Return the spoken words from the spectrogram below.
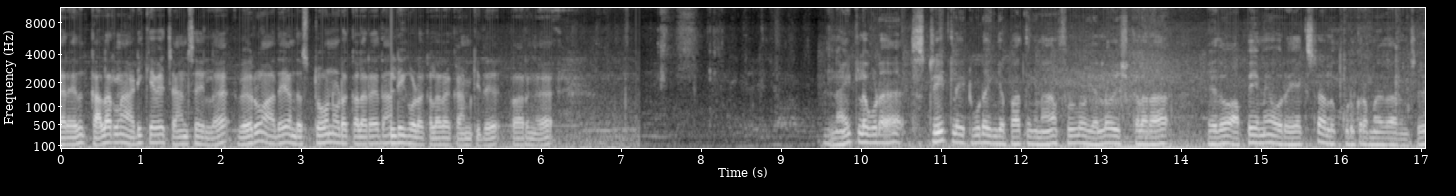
வேறு எதுவும் கலர்லாம் அடிக்கவே சான்ஸே இல்லை. வெறும் அதே அந்த ஸ்டோனோட கலரே தான் பில்டிங்கோட கலரை காமிக்குது. பாருங்கள் நைட்டில் கூட ஸ்ட்ரீட் லைட் கூட இங்கே பார்த்தீங்கன்னா ஃபுல்லும் எல்லோயிஷ் கலராக ஏதோ அப்பயுமே ஒரு எக்ஸ்ட்ரா லுக் கொடுக்குற மாதிரி தான் இருந்துச்சு.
